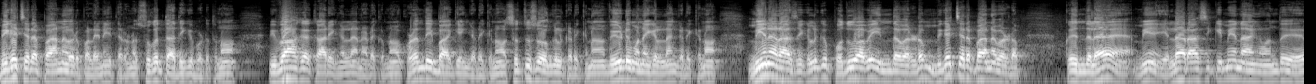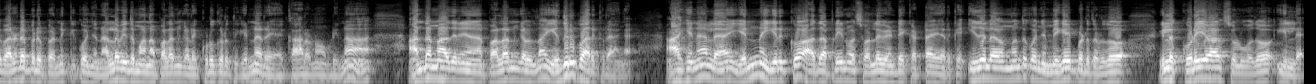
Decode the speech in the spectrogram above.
மிகச்சிறப்பான ஒரு பலனை தரணும். சுகத்தை அதிகப்படுத்தணும். விவாக காரியங்கள்லாம் நடக்கணும். குழந்தை பாக்கியம் கிடைக்கணும். சொத்து சுகங்கள் கிடைக்கணும். வீடு மனைகள்லாம் கிடைக்கணும். மீன ராசிகளுக்கு பொதுவாகவே இந்த வருடம் மிகச்சிறப்பான வருடம். இதில் மீ எல்லா ராசிக்குமே நாங்கள் வந்து வருடப்பிறப்பு அன்னைக்கு கொஞ்சம் நல்ல விதமான பலன்களை கொடுக்கறதுக்கு என்ன காரணம் அப்படின்னா அந்த மாதிரியான பலன்கள் தான் எதிர்பார்க்குறாங்க. ஆகையினால என்ன இருக்கோ அது அப்படின்னு சொல்ல வேண்டிய கட்டாயம் இருக்குது இதில் வந்து கொஞ்சம் மிகைப்படுத்துறதோ இல்லை குறைவாக சொல்வதோ இல்லை.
